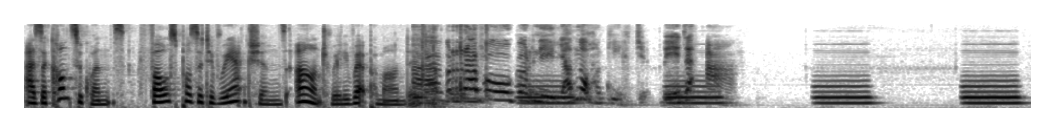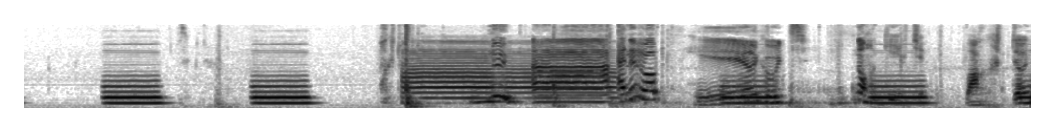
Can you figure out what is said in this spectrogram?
As a consequence, false positive reactions aren't really reprimanded. Ah, bravo, Cornelia. Nog A. Wacht. Nu. A en erop. Heel goed. Nog een keertje. Wachten.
